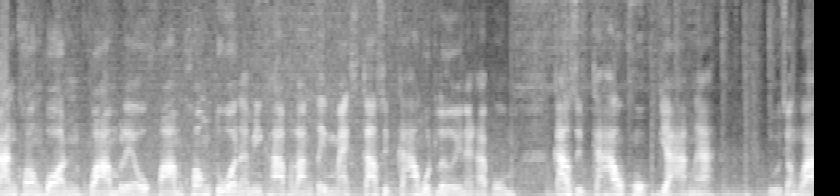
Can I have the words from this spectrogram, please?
การคลองบอล ความเร็ว ความคล่องตัวนะ มีค่าพลังเต็มแม็กซ์ 99 หมดเลยนะครับผม 99 6 อย่างนะ ดูจังหวะ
